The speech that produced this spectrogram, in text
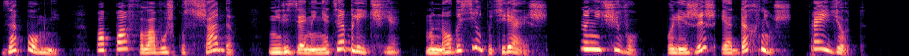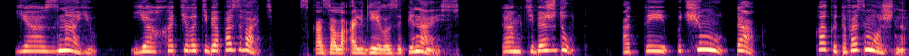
Запомни, попав в ловушку с шадом, нельзя менять обличье, много сил потеряешь. Но ничего, полежишь и отдохнешь, пройдет». «Я знаю, я хотела тебя позвать», сказала Альгейла, запинаясь. «Там тебя ждут. А ты почему так? Как это возможно?»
